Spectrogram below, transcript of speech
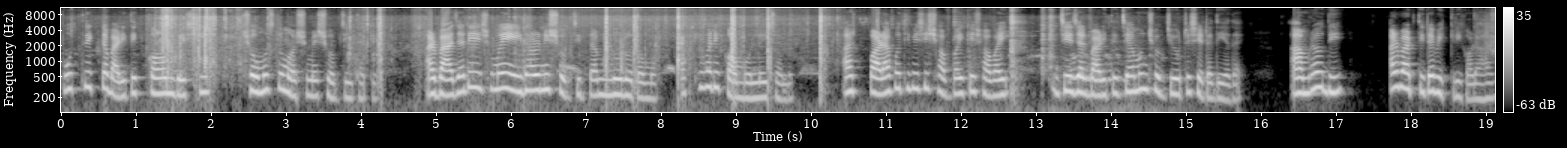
প্রত্যেকটা বাড়িতে কম বেশি সমস্ত মরশুমের সবজিই থাকে। আর বাজারে এই সময় এই ধরনের সবজির দাম ন্যূনতম, একেবারে কম বললেই চলে। আর পাড়া প্রতিবেশী সবাইকে সবাই যে যার বাড়িতে যেমন সবজি ওঠে সেটা দিয়ে দেয়। আমরাও দিই, আর বাড়তিটা বিক্রি করা হয়।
